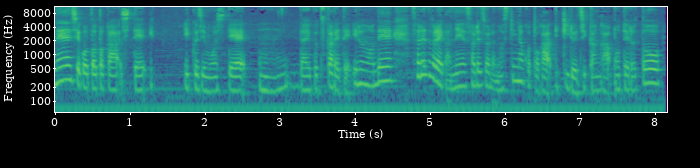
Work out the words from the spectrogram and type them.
ね仕事とかして育児もして、うん、だいぶ疲れているのでそれぞれがねそれぞれの好きなことができる時間が持てると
